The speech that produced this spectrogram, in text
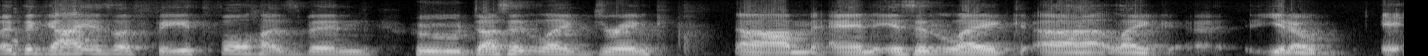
like the guy is a faithful husband who doesn't like drink um and isn't like uh like uh, you know i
